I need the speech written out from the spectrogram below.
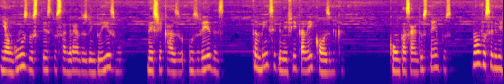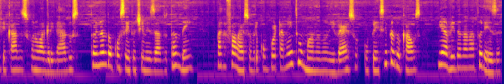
Em alguns dos textos sagrados do hinduísmo, neste caso os Vedas, também significa a lei cósmica. Com o passar dos tempos, novos significados foram agregados, tornando o conceito utilizado também para falar sobre o comportamento humano no universo, o princípio do caos e a vida na natureza.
